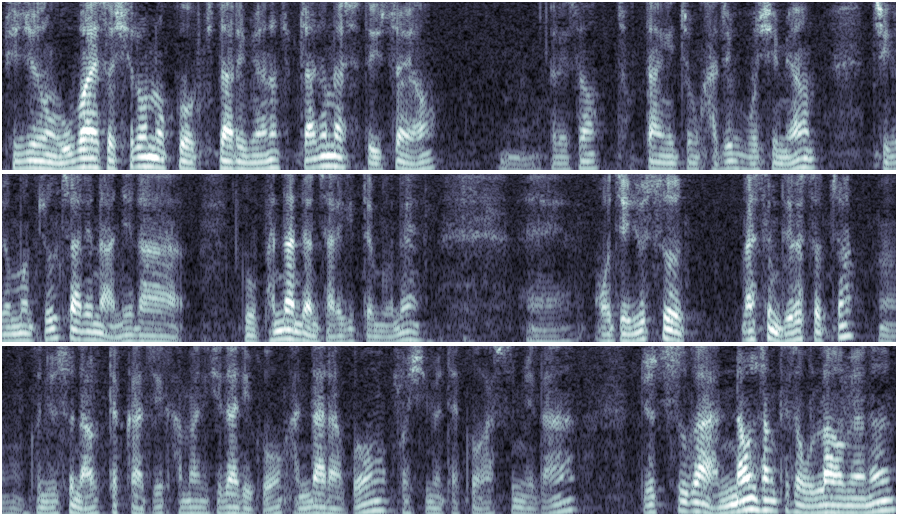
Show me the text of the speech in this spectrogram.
비중 오버해서 실어놓고 기다리면 좀 짜증날 수도 있어요. 음, 그래서 적당히 좀 가지고 보시면 지금은 쫄 자리는 아니라 고 판단되는 자리이기 때문에 에, 어제 뉴스 말씀드렸었죠? 어, 그 뉴스 나올 때까지 가만히 기다리고 간다라고 보시면 될 것 같습니다. 뉴스가 안 나온 상태에서 올라오면은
